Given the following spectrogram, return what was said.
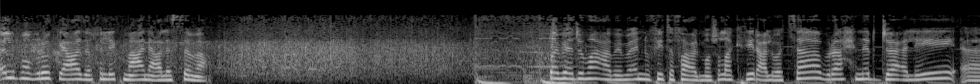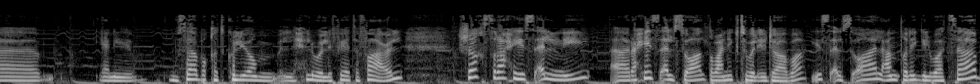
ألف مبروك يا عادل خليك معنا على السمع. طيب يا جماعة بما أنه في تفاعل ما شاء الله كثير على الواتساب راح نرجع ل آه، يعني مسابقة كل يوم الحلوة اللي فيها تفاعل شخص راح يسألني آه، راح يسأل سؤال طبعا يكتب الإجابة يسأل سؤال عن طريق الواتساب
